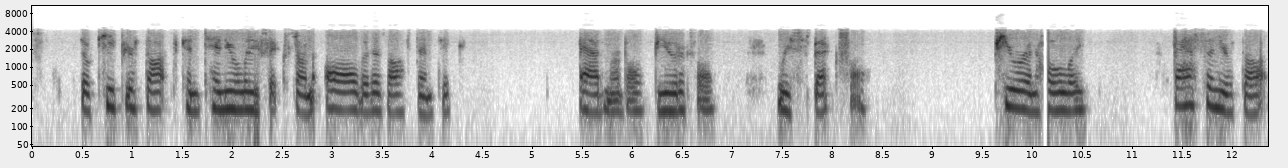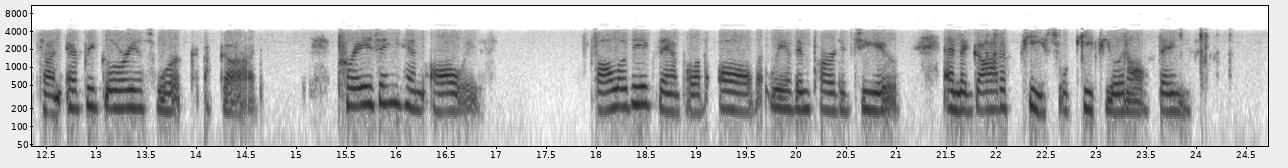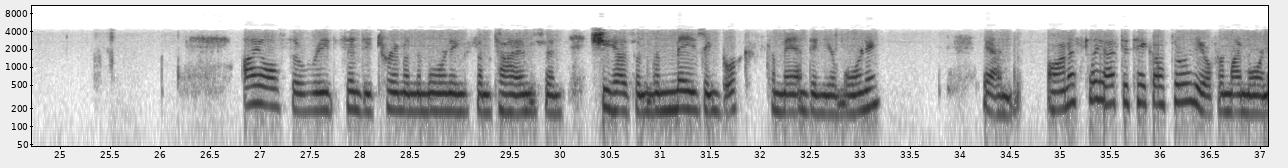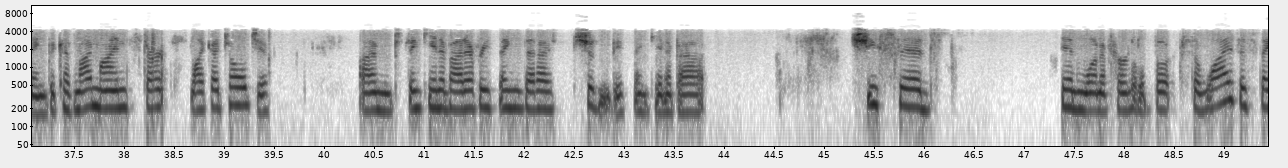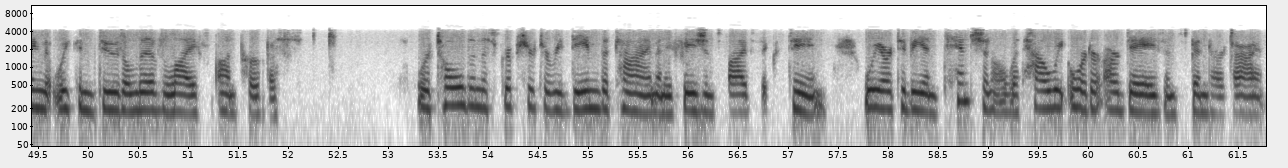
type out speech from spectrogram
So keep your thoughts continually fixed on all that is authentic, admirable, beautiful, respectful, pure, and holy. Fasten your thoughts on every glorious work of God, praising Him always. Follow the example of all that we have imparted to you, and the God of peace will keep you in all things. I also read Cindy Trimm in the morning sometimes, and she has an amazing book, Commanding Your Morning. And honestly, I have to take authority over my morning because my mind starts like I told you. I'm thinking about everything that I shouldn't be thinking about. She said in one of her little books, the wisest thing that we can do to live life on purpose we're told in the scripture to redeem the time in Ephesians 5:16. We are to be intentional with how we order our days and spend our time.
